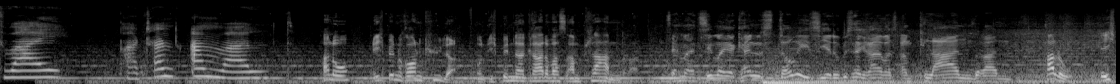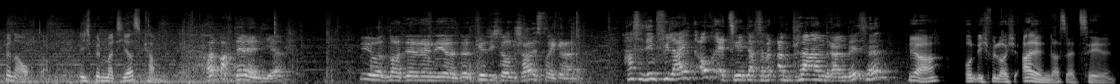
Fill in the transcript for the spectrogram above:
2. Patentanwalt. Hallo, ich bin Ron Kühler und ich bin da gerade was am Planen dran. Sag mal, erzähl mal ja keine Storys hier. Du bist ja gerade was am Plan dran. Hallo, ich bin auch da. Ich bin Matthias Kamm. Was macht der denn hier? Wie, was macht der denn hier? Das geht dich doch einen Scheißdreck an. Hast du dem vielleicht auch erzählt, dass du mit am Plan dran bist, hä? Ja, und ich will euch allen das erzählen.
